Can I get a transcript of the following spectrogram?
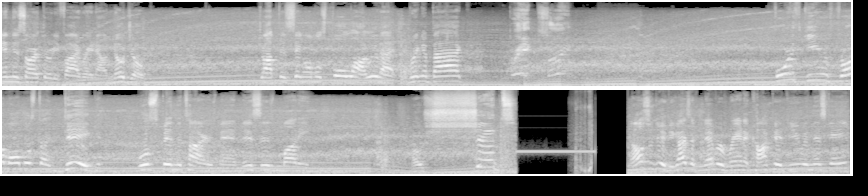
in this R35 right now. No joke. Drop this thing almost full log. Look at that. Bring it back. Break, sorry. Fourth gear from almost a dig will spin the tires, man. This is money. Oh, shit. And also, dude, if you guys have never ran a cockpit view in this game,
